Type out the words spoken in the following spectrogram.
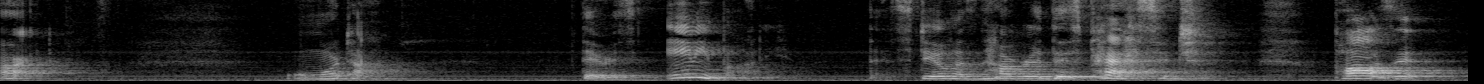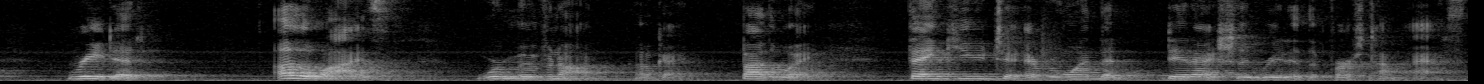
All right, one more time. If there is anybody that still has not read this passage, pause it, read it. Otherwise, we're moving on. Okay, by the way, thank you to everyone that did actually read it the first time I asked.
